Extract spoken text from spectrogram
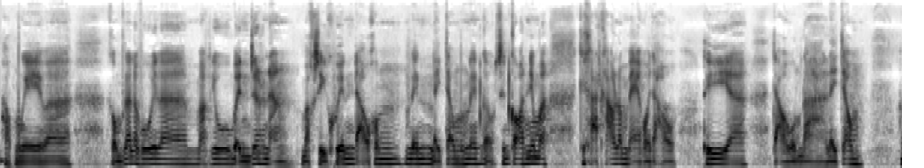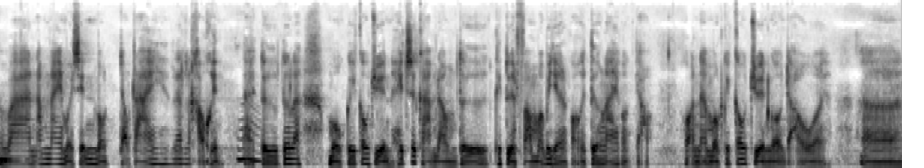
Học nghề và cũng rất là vui là mặc dù bệnh rất là nặng bác sĩ khuyên cháu không nên lấy chồng không nên sinh con nhưng mà cái khát khao làm mẹ của cháu thì uh, cháu cũng đã lấy chồng và năm nay mới sinh một cháu trai rất là khảo khỉnh. À. Đấy, từ tức là một cái câu chuyện hết sức cảm động từ cái tuyệt vọng mà bây giờ có cái tương lai của cháu. Còn là một cái câu chuyện của cháu à,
